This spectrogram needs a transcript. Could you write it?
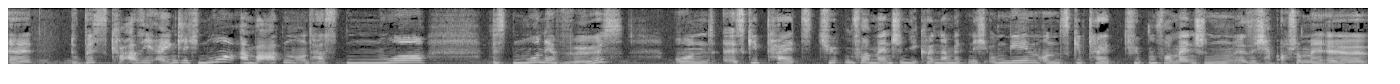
äh, du bist quasi eigentlich nur am Warten und hast nur, bist nur nervös. Und es gibt halt Typen von Menschen, die können damit nicht umgehen. Und es gibt halt Typen von Menschen, also ich habe auch schon äh,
